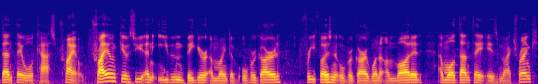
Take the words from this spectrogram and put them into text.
Dante will cast Triumph. Triumph gives you an even bigger amount of Overguard, 3000 Overguard when unmodded, and while Dante is max rank,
